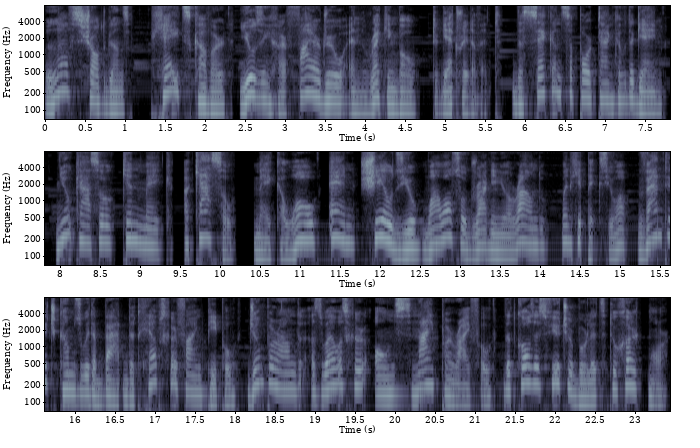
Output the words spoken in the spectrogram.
loves shotguns, hates cover, using her fire drill and wrecking ball to get rid of it. The second support tank of the game, Newcastle can make a castle make a wall, and shields you while also dragging you around when he picks you up. Vantage comes with a bat that helps her find people, jump around as well as her own sniper rifle that causes future bullets to hurt more.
